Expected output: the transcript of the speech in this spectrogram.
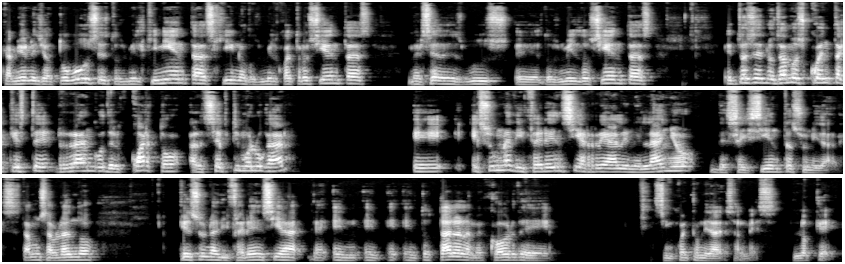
Camiones y Autobuses 2.500, Gino 2.400, Mercedes Bus 2.200. Eh, Entonces nos damos cuenta que este rango del cuarto al séptimo lugar eh, es una diferencia real en el año de 600 unidades. Estamos hablando que es una diferencia en, total a lo mejor de 50 unidades al mes, lo que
